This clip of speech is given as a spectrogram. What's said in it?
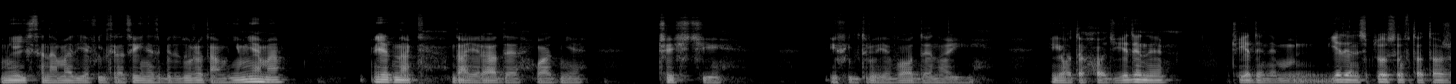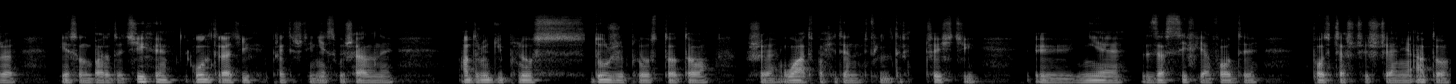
miejsca na media filtracyjne zbyt dużo tam w nim nie ma. Jednak daje radę, ładnie czyści i filtruje wodę, no i, i o to chodzi. Jedyny, czy jedyny, jeden z plusów to to, że jest on bardzo cichy, ultra cichy, praktycznie niesłyszalny, a drugi plus, duży plus to to, że łatwo się ten filtr czyści, yy, nie zasyfia wody podczas czyszczenia, a to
